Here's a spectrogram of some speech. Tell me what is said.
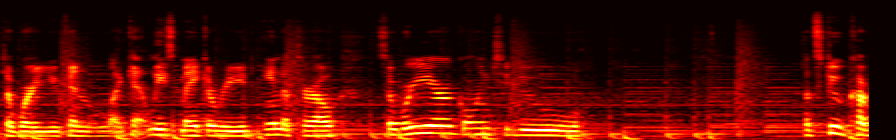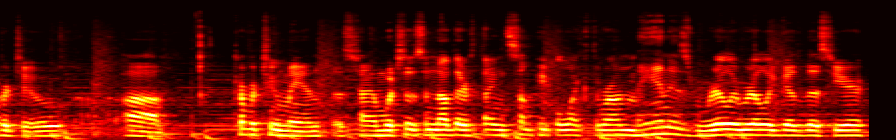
to where you can like at least make a read and a throw. So we are going to do, let's do cover two, uh, cover two man this time, which is another thing some people like to run. Man is really, really good this year.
